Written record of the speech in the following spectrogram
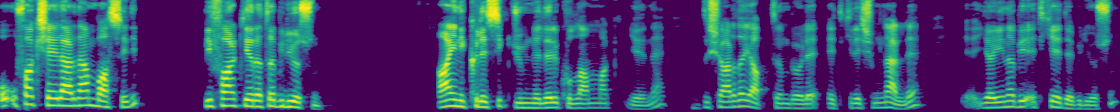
o ufak şeylerden bahsedip bir fark yaratabiliyorsun. Aynı klasik cümleleri kullanmak yerine dışarıda yaptığın böyle etkileşimlerle, yayına bir etki edebiliyorsun.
